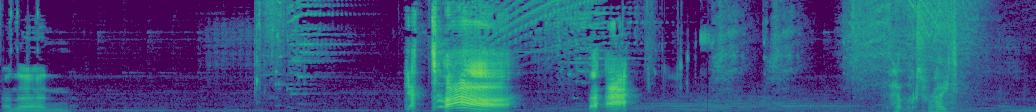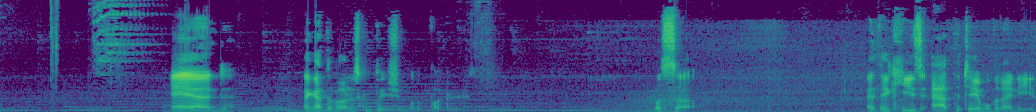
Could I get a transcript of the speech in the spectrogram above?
And then... Yatta! Haha! That looks right. And I got the bonus completion, motherfucker. What's up? I think he's at the table that I need.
